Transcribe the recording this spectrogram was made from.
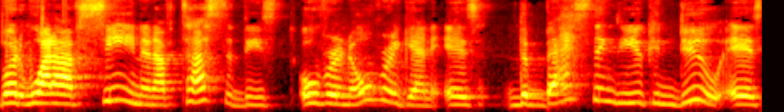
But what I've seen and I've tested these over and over again is the best thing that you can do is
